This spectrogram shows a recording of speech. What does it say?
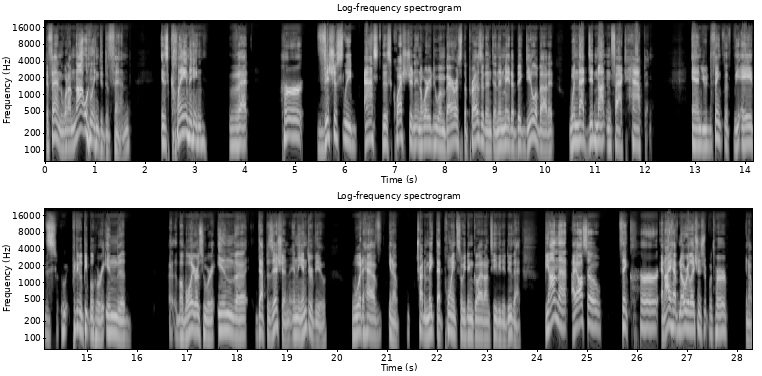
defend. What I'm not willing to defend is claiming that Hur viciously asked this question in order to embarrass the president and then made a big deal about it when that did not, in fact, happen. And you'd think that the aides, particularly people who are in the uh, the lawyers who were in the deposition in the interview would have you know tried to make that point so he didn't go out on tv to do that. Beyond that i also think Hur and i have no relationship with Hur you know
